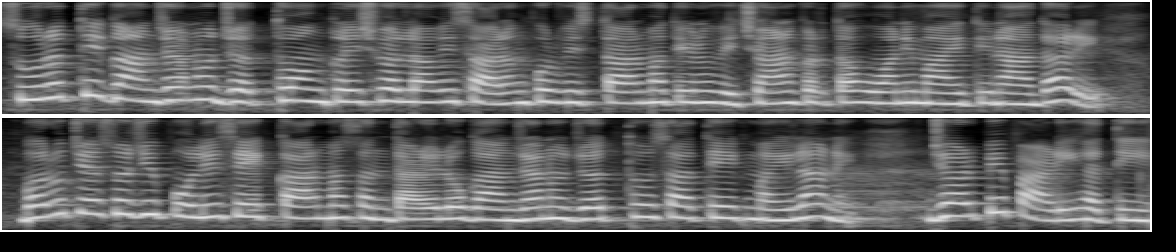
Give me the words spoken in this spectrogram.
સુરતથી ગાંજાનો જથ્થો અંકલેશ્વર લાવી સારંગપુર વિસ્તારમાં તેનું વેચાણ કરતા હોવાની માહિતીના આધારે ભરૂચ એસઓજી પોલીસે એક કારમાં સંતાડેલો ગાંજાનો જથ્થો સાથે એક મહિલાને ઝડપી પાડી હતી.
